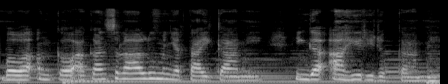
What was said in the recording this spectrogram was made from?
bahwa Engkau akan selalu menyertai kami hingga akhir hidup kami.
